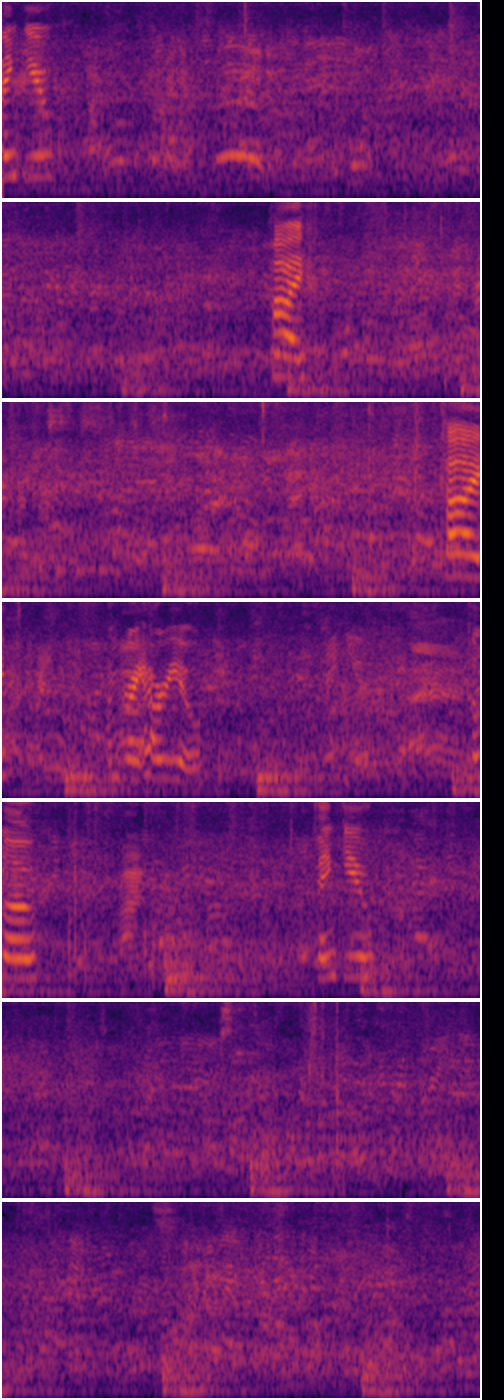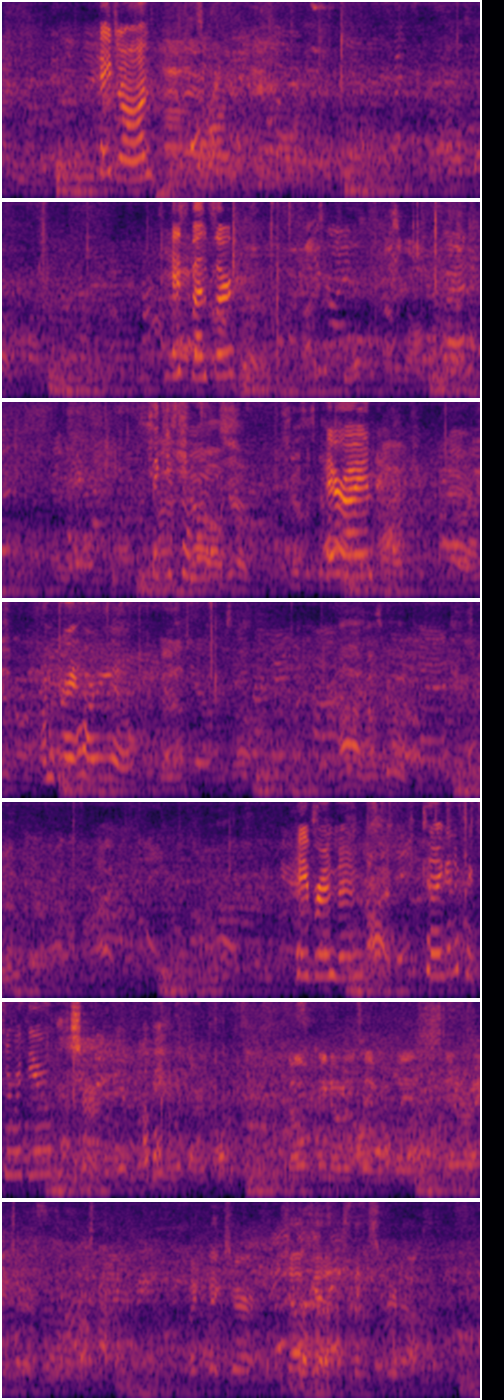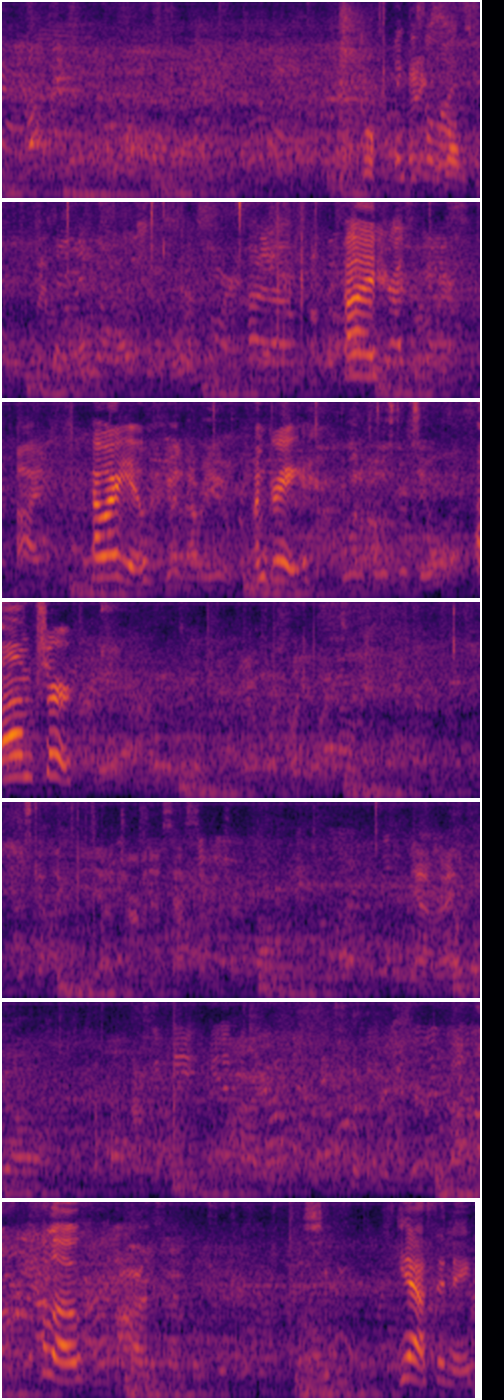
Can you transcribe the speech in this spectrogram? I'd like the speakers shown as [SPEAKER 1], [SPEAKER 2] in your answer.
[SPEAKER 1] Thank you. Hi. Hi. I'm great. How are you? Hello. Thank you. Hey, Jon. Hey, Spencer.
[SPEAKER 2] How's it going?
[SPEAKER 1] Thank you so
[SPEAKER 3] It's all
[SPEAKER 1] much.
[SPEAKER 3] good. Shoes is good.
[SPEAKER 1] Hey, Ryan.
[SPEAKER 2] How are you?
[SPEAKER 1] I'm great. How are you?
[SPEAKER 2] Yeah.
[SPEAKER 3] Hi, how's it going?
[SPEAKER 1] Hey, Brendon.
[SPEAKER 3] Hi.
[SPEAKER 1] Can I get a picture with you?
[SPEAKER 2] Yeah, sure.
[SPEAKER 1] Okay.
[SPEAKER 4] Don't lean over the table, picture. Michelle, get this thing screwed up.
[SPEAKER 3] Cool.
[SPEAKER 1] Thank you so much.
[SPEAKER 3] problem.
[SPEAKER 1] Hi.
[SPEAKER 2] Hi.
[SPEAKER 1] How are you?
[SPEAKER 2] Good. How are you?
[SPEAKER 1] I'm great.
[SPEAKER 2] You want a poster too?
[SPEAKER 1] Um, sure.
[SPEAKER 5] Who's got like the uh, German SS signature? Yeah, right?
[SPEAKER 1] Hello.
[SPEAKER 2] Hi. Sydney?
[SPEAKER 1] Yeah, Sydney.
